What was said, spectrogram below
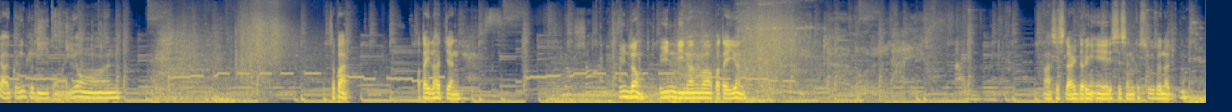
Gagawin ko dito ngayon? Isa pa. Patay lahat yan. Ayun lang. Ayun, hindi namin makapatay yan. Ah, si Slider yung i-assisan ko susunod. your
